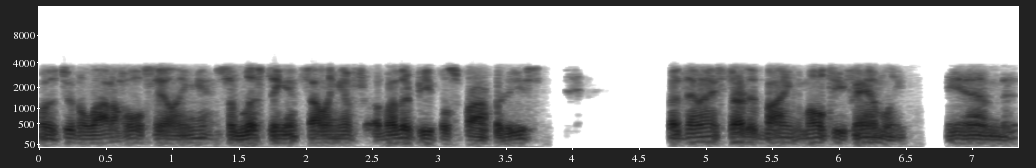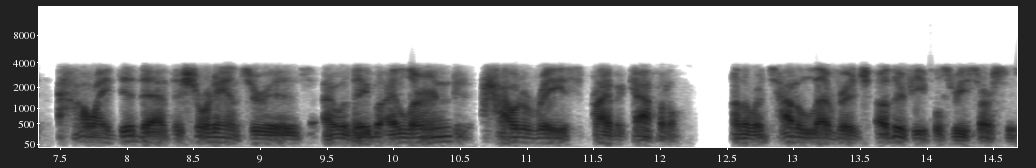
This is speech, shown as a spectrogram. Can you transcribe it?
I was doing a lot of wholesaling, some listing and selling of, of other people's properties. But then I started buying multifamily. And how I did that, the short answer is I was able, I learned how to raise private capital. In other words, how to leverage other people's resources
